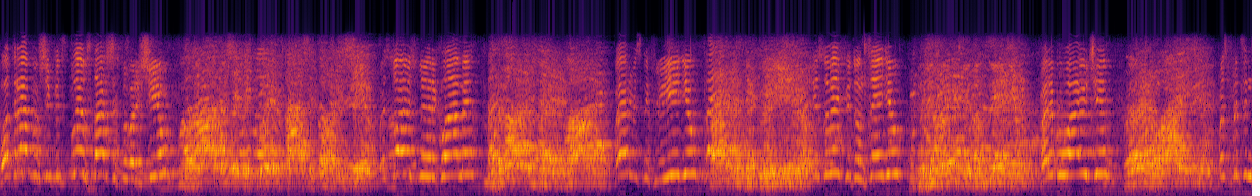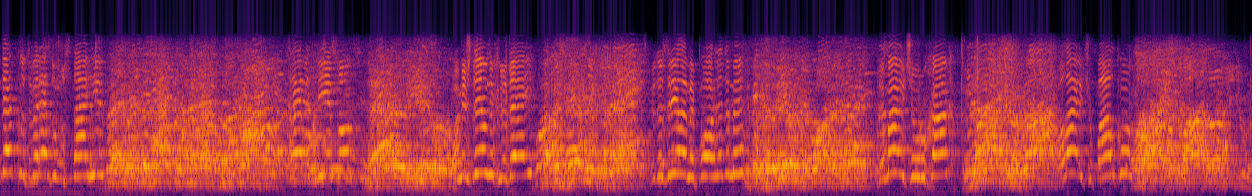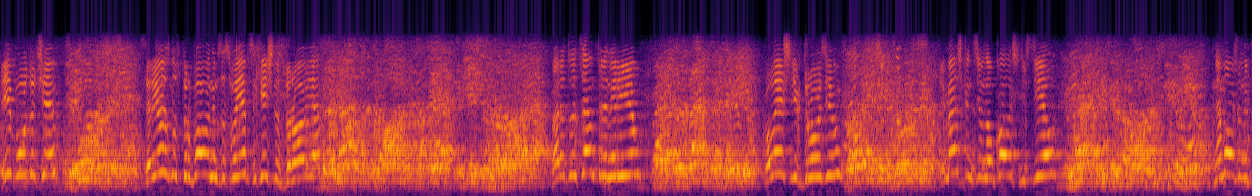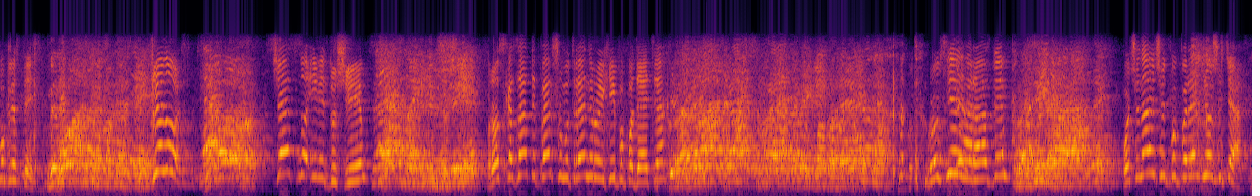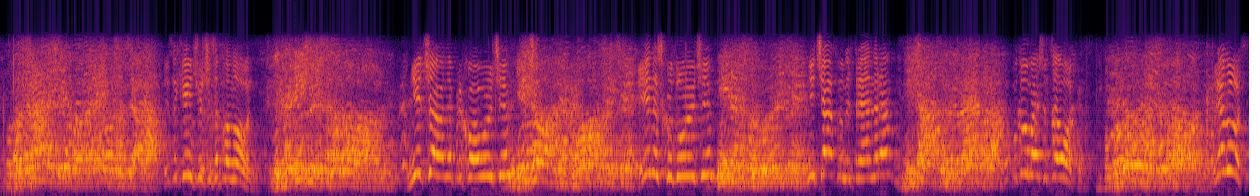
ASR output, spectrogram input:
Потрапивши під вплив старших товаришів, Потрапивши під вплив старших товаришів, безсовісної реклами, безсовісної реклами, первісних флюїдів, первісних флюїдів, лісових фітонцидів, лісових фітонцидів, перебуваючи. Перебуваючи. В безпрецедентно тверезому стані. Безпрецедентно тверезому стані, серед лісу, серед лісу, поміж дивних людей, поміж дивних людей, з підозрілими поглядами, тримаючи в руках. Палаючу палку. І будучи серйозно стурбованим за своє психічне здоров'я. Перед лицем тренерів, колишніх друзів. І мешканців навколишніх сіл. Не можу не поклястись. не можна не покрити. Клянусь! Не можна Чесно і від душі. Чесно і від душі. Розказати першому тренеру, який попадеться, розказати першому тренеру, який попадеться, про всі негаразди, про всі негаразди, починаючи від попереднього життя. Починаючи від попереднього життя, і закінчуючи запланованим. і закінчуючи запланованим. Нічого не приховуючи. Нічого не приховуючи, і не шкодуючи. І не шкодуючи, ні часу, ні тренера, ні часу не тренера, бо подумає, що це опір. Клянусь!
